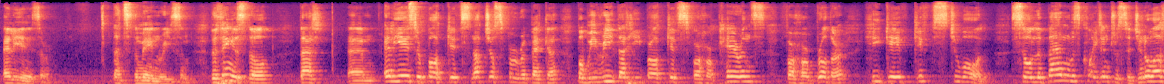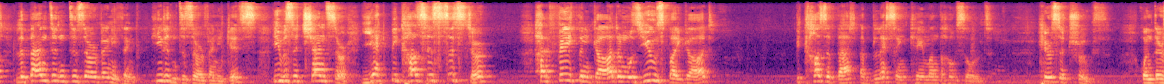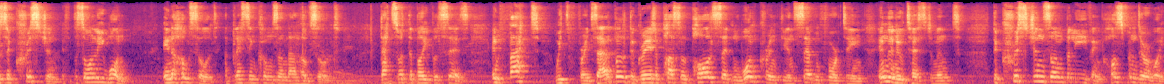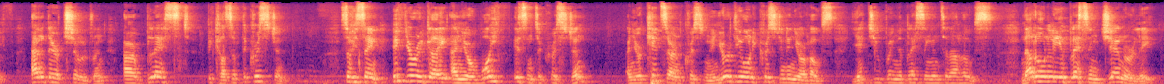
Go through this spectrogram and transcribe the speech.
Eliezer. That's the main reason. The thing is, though, that um, Eliezer bought gifts not just for Rebekah, but we read that he brought gifts for her parents, for her brother. He gave gifts to all. So Laban was quite interested. You know what? Laban didn't deserve anything. He didn't deserve any gifts. He was a chancer. Yet, because his sister had faith in God and was used by God, because of that, a blessing came on the household. Here's the truth when there's a Christian, if there's only one in a household, a blessing comes on that household. That's what the Bible says. In fact, we, for example, the great apostle Paul said in 1 Corinthians 7:14 in the New Testament, the Christians unbelieving, husband or wife, and their children are blessed because of the Christian. So he's saying, if you're a guy and your wife isn't a Christian, and your kids aren't Christian, and you're the only Christian in your house, yet you bring a blessing into that house. Not only a blessing generally,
